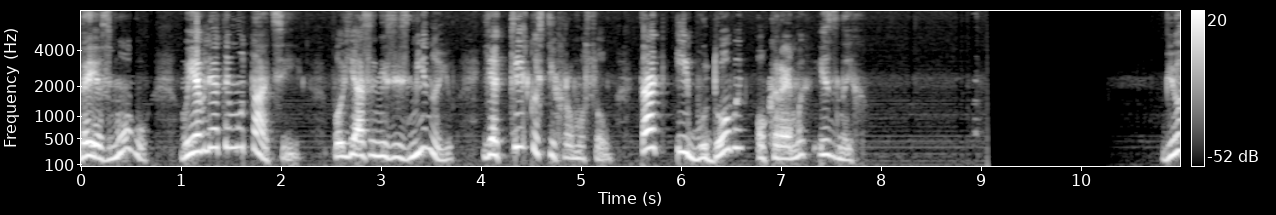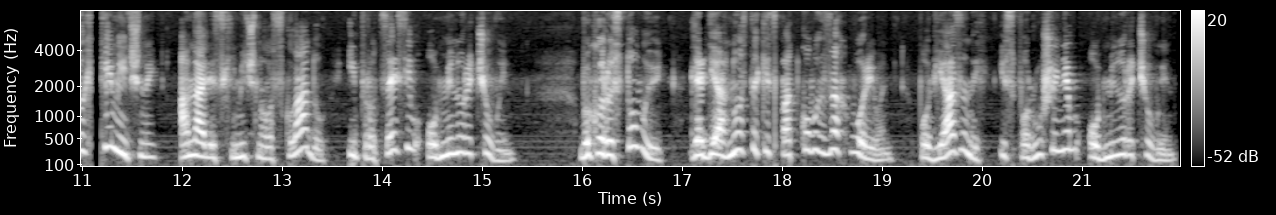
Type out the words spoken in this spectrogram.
дає змогу виявляти мутації, пов'язані зі зміною як кількості хромосом, так і будови окремих із них. Біохімічний аналіз хімічного складу і процесів обміну речовин. Використовують для діагностики спадкових захворювань, пов'язаних із порушенням обміну речовин.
